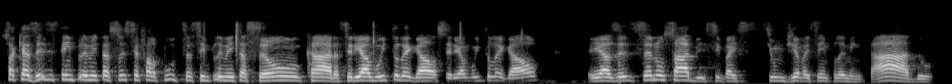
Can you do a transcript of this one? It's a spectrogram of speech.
Só que às vezes tem implementações que você fala, putz, essa implementação, cara, seria muito legal, seria muito legal. E às vezes você não sabe se, vai, se um dia vai ser implementado.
